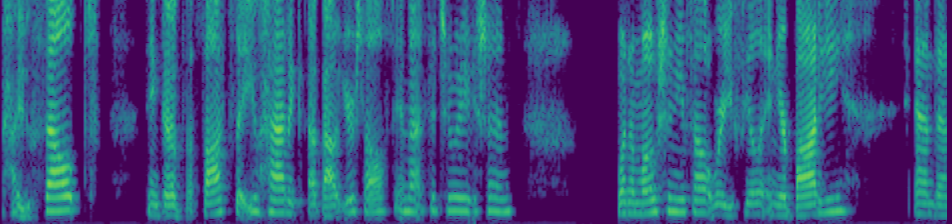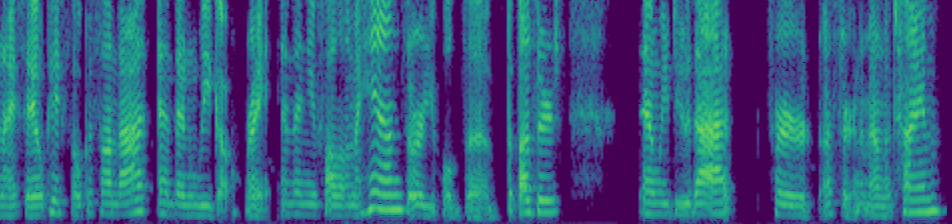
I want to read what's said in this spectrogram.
how you felt, think of the thoughts that you had about yourself in that situation, what emotion you felt, where you feel it in your body, and then I say, okay, focus on that. And then we go, right? And then you follow my hands or you hold the, the buzzers. And we do that for a certain amount of time.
